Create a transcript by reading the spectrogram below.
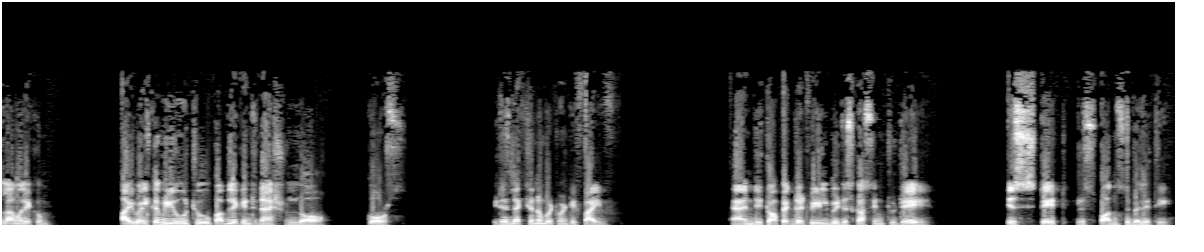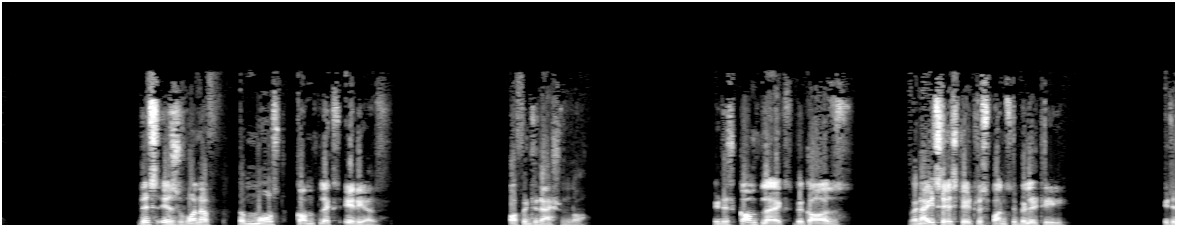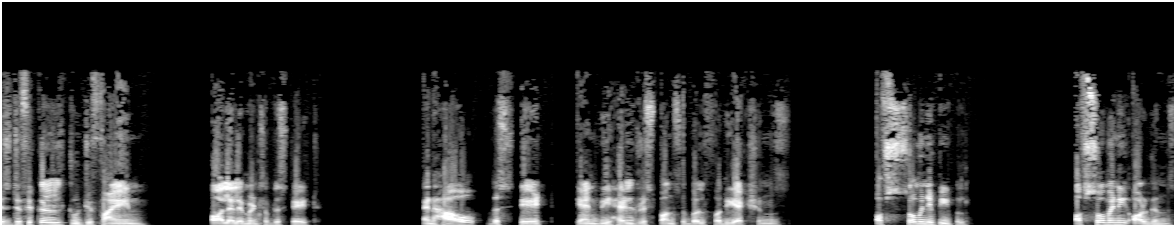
Assalamu alaikum. I welcome you to Public International Law course. It is lecture number 25. And the topic that we will be discussing today is state responsibility. This is one of the most complex areas of international law. It is complex because when I say state responsibility, it is difficult to define all elements of the state and how the state can be held responsible for the actions of so many people, of so many organs,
